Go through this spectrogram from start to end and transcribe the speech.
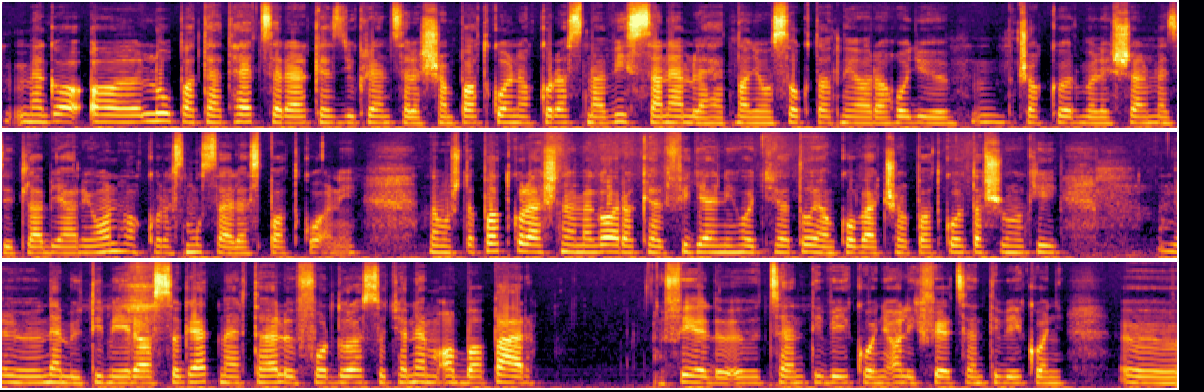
meg a, a lópatát, ha egyszer elkezdjük rendszeresen patkolni, akkor azt már vissza nem lehet nagyon szoktatni arra, hogy ő csak körmöléssel mezitláb járjon, akkor azt muszáj lesz patkolni. Na most a patkolásnál meg arra kell figyelni, hogy hát olyan kovácssal patkoltassunk, aki nem üti mélyre a szöget, mert előfordul az, hogyha nem abba a pár fél centi vékony, alig fél centi vékony ö,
